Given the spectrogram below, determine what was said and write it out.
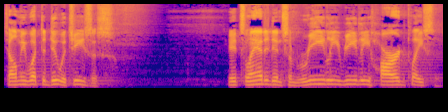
Tell me what to do with Jesus. It's landed in some really, really hard places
